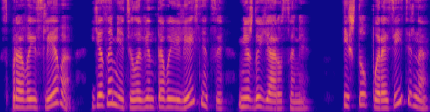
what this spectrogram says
Справа и слева я заметила винтовые лестницы между ярусами. И что поразительно,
